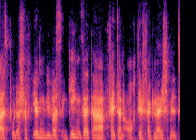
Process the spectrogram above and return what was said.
Grasbruderschaft irgendwie was entgegensetzt. Da fällt dann auch der Vergleich mit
